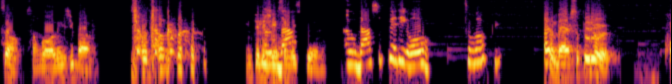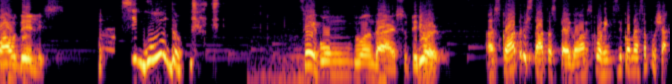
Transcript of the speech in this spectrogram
São, são golems de barro. São, são... Inteligência Andar- mediana. Andar superior. Slop. Andar superior. Qual deles? Segundo. Segundo andar superior. As quatro estátuas pegam as correntes e começam a puxar.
